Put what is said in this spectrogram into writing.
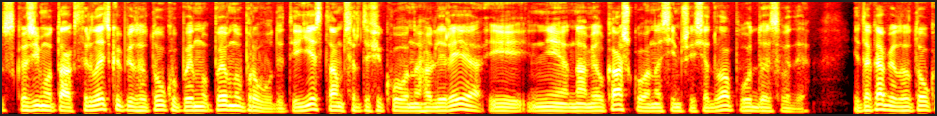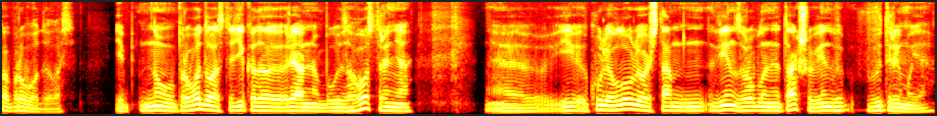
скажімо так, стрілецьку підготовку певно проводити. Є там сертифікована галерея, і не на мілкашку, а на 7,62 вплоть до СВД. І така підготовка проводилась. І ну, проводилась тоді, коли реально були загострення. Е, і кулявловлювач там він зроблений так, що він витримує.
